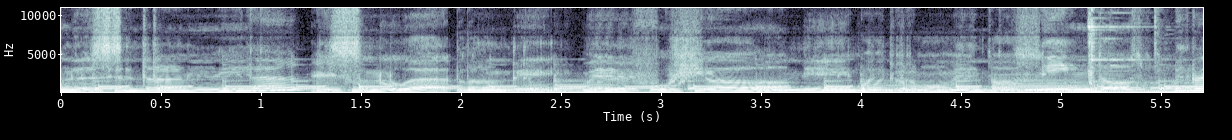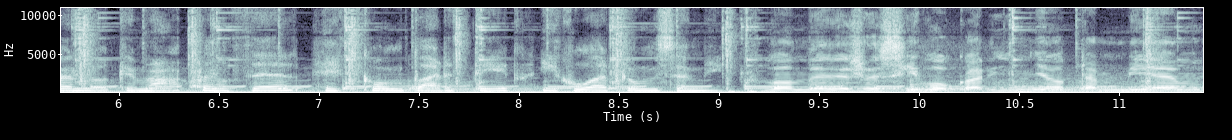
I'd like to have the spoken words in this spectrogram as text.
Bueno, el centro de mi vida es un lugar donde me refugio, donde encuentro momentos lindos, Pero lo que más puedo hacer es compartir y jugar con mis amigos. donde recibo cariño también.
